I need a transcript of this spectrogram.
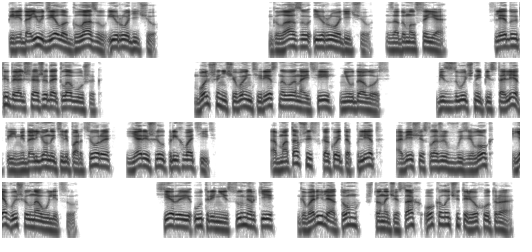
Передаю дело Глазу и Родичу». «Глазу и Родичу», — задумался я. «Следует и дальше ожидать ловушек». Больше ничего интересного найти не удалось. Беззвучный пистолет и медальоны-телепортеры я решил прихватить. Обмотавшись в какой-то плед, а вещи сложив в узелок, я вышел на улицу. Серые утренние сумерки говорили о том, что на часах около четырех утра.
